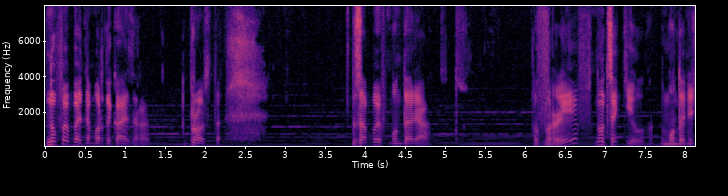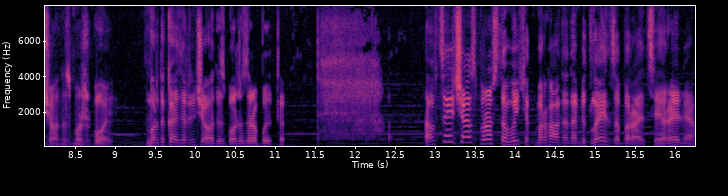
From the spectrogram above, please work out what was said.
ну ФБ для Мордекайзера. Просто. Забив мундаря. Врив? Ну це кіл. Мунда нічого не зможе. Ой. Мордекайзер нічого не зможе зробити. А в цей час просто вихід Моргани на мідлейн, забирається Ірелія.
